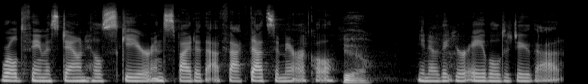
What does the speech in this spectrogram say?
world famous downhill skier in spite of that fact. That's a miracle, yeah you know, that you're able to do that.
